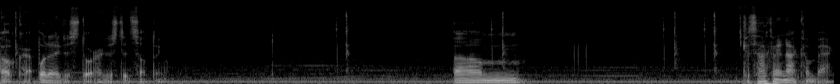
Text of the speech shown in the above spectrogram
Oh crap, what did I just store? I just did something. Um... Because how can I not come back?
